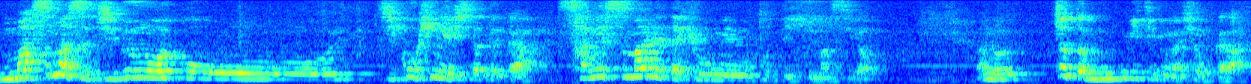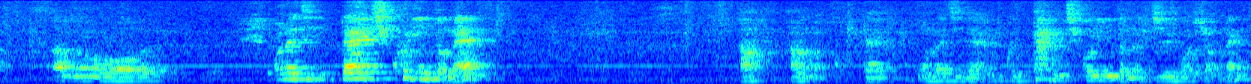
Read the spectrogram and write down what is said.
ますます自分はこう自己卑下したというか蔑まれた表現をとっていってますよ。あのちょっと見てみましょうか。あの同じ第一コリントね。ああの同じで第一コリントの15章ね。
